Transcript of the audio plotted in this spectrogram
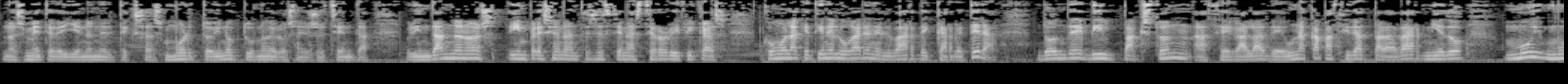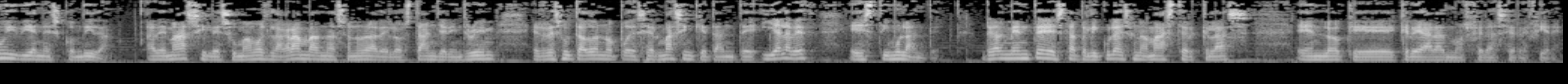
nos mete de lleno en el Texas muerto y nocturno de los años 80, brindándonos impresionantes escenas terroríficas como la que tiene lugar en el bar de carretera, donde Bill Paxton hace gala de una capacidad para dar miedo muy muy bien escondida. Además, si le sumamos la gran banda sonora de los Tangerine Dream, el resultado no puede ser más inquietante y a la vez estimulante. Realmente esta película es una masterclass en lo que crear atmósfera se refiere.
